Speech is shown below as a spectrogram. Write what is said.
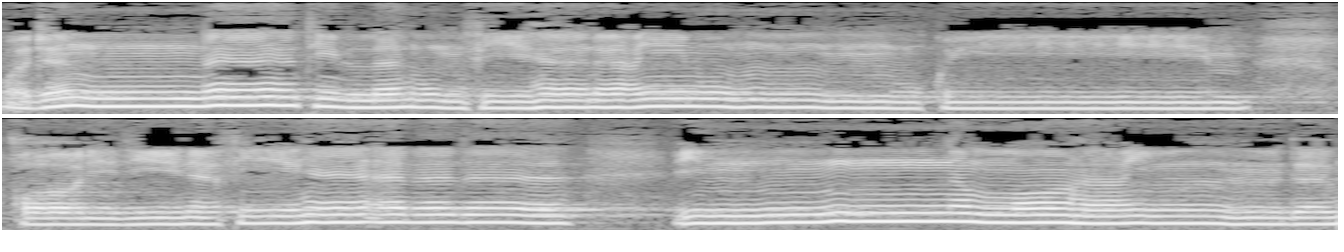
وجنات لهم فيها نعيم مقيم خالدين فيها أبدا إن الله عنده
